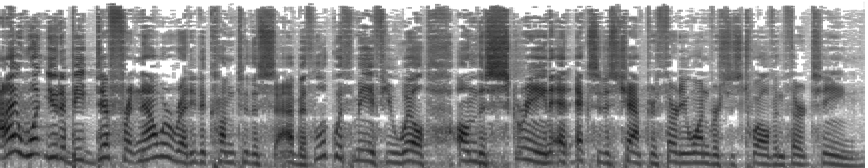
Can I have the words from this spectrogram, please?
I want you to be different. Now we're ready to come to the Sabbath. Look with me, if you will, on the screen at Exodus chapter 31, verses 12 and 13.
